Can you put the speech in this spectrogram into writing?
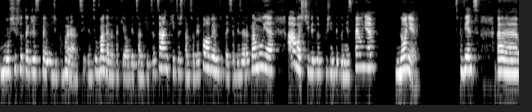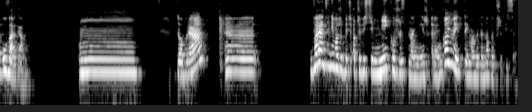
musisz to także spełnić w gwarancji. Więc uwaga na takie obiecanki, cacanki, coś tam sobie powiem, tutaj sobie zareklamuję, a właściwie to później tego nie spełnię. No nie. Więc e, uwaga. Mm, dobra. E, Gwarancja nie może być oczywiście mniej korzystna niż rękojmia i tutaj mamy te nowe przepisy.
